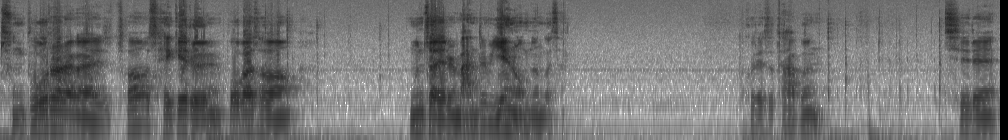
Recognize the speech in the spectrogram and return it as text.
중보를 해서 3개를 뽑아서 문자열을 만들면 얘는 없는 거잖아. 그래서 답은 7에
